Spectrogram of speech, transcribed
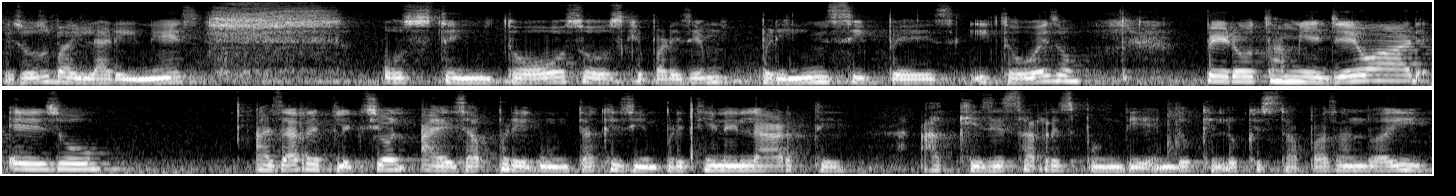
esos bailarines ostentosos que parecen príncipes y todo eso, pero también llevar eso a esa reflexión, a esa pregunta que siempre tiene el arte, a qué se está respondiendo, qué es lo que está pasando ahí.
